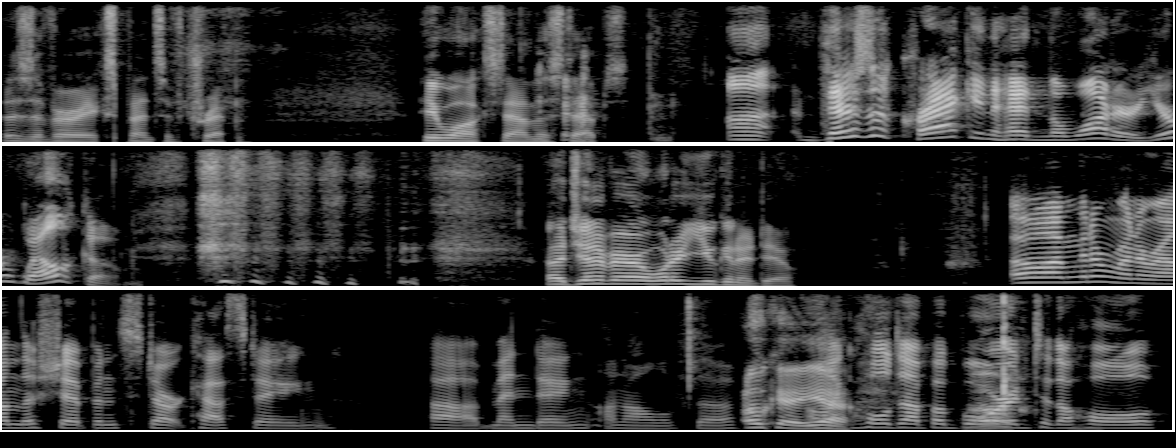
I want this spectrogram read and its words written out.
This is a very expensive trip. He walks down the steps. Uh, there's a kraken head in the water. You're welcome. Uh, Genevera, what are you gonna do? Oh, I'm gonna run around the ship and start casting uh, mending on all of the. Okay, I'll, yeah. Like hold up a board to the hole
